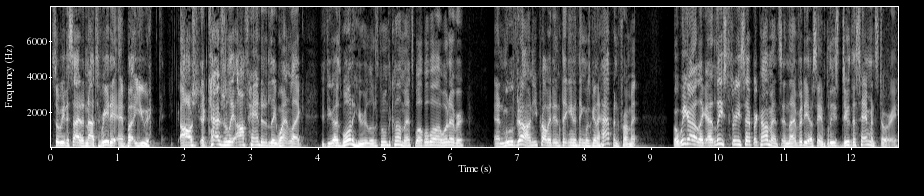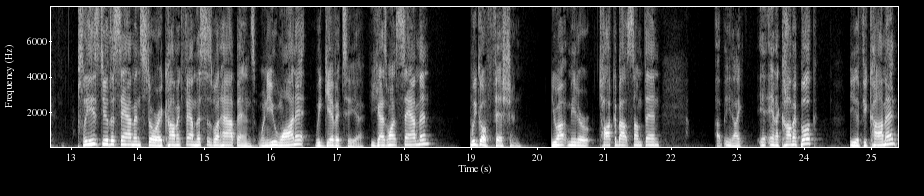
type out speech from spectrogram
So we decided not to read it, and but you casually, offhandedly went like, "If you guys want to hear it, let us know in the comments." Blah blah blah, whatever, and moved on. You probably didn't think anything was going to happen from it, but we got like at least three separate comments in that video saying, "Please do the salmon story." Please do the salmon story. Comic fam, this is what happens. When you want it, we give it to you. You guys want salmon? We go fishing. You want me to talk about something, uh, you know, like in, a comic book? If you comment,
